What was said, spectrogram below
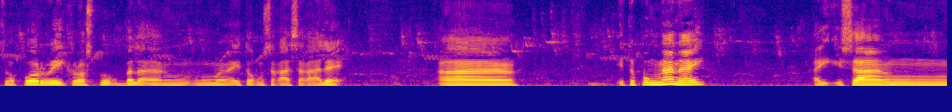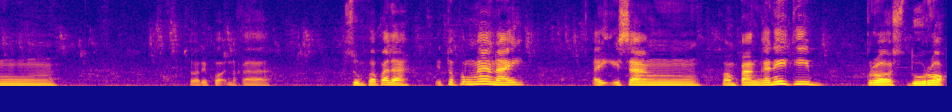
So, four-way cross po bala ang, mga ito kung sakasakali. Ah, ito pong nanay ay isang sorry po, naka sumpa pala. Ito pong nanay ay isang Pampanga native cross durok.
